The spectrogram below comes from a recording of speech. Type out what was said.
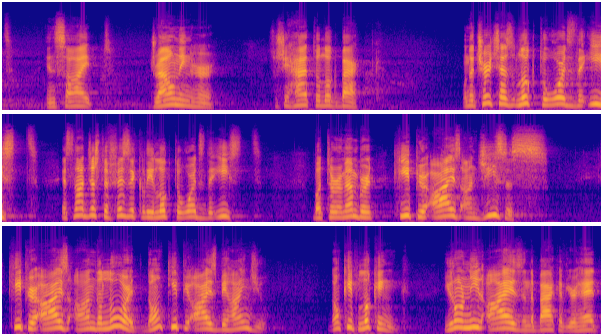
inside, drowning her. So she had to look back. When the church says look towards the east, it's not just to physically look towards the east, but to remember keep your eyes on Jesus. Keep your eyes on the Lord. Don't keep your eyes behind you. Don't keep looking. You don't need eyes in the back of your head.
